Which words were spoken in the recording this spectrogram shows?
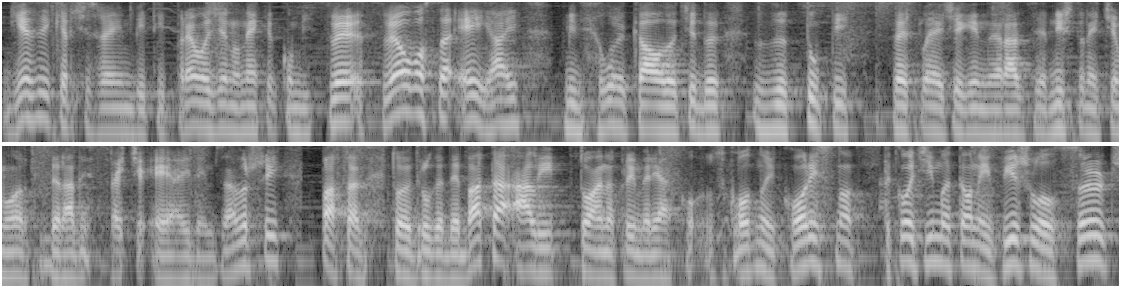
jezik jer će sve im biti prevođeno nekako mi sve, sve ovo sa AI mi djeluje kao da će da zatupi sve sledeće generacije jer ništa neće morati da rade, sve će AI da im završi. Pa sad, to je druga debata, ali to je na primjer jako zgodno i korisno. Takođe imate onaj visual search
